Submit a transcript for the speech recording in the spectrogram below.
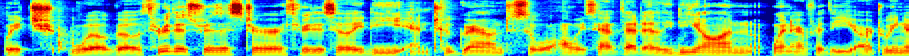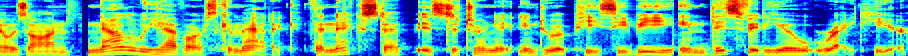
which will go through this resistor through this LED and to ground. So we'll always have that LED on whenever the Arduino is on. Now that we have our schematic the next step is to turn it into a PCB in this video right here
